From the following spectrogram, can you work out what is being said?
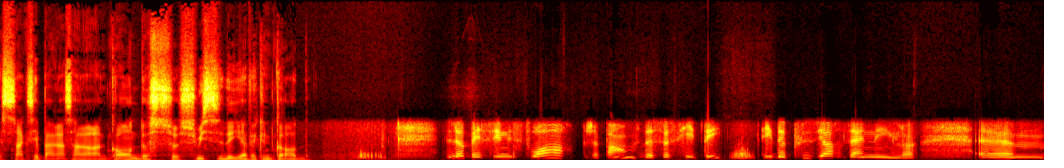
sans que ses parents s'en rendent compte de se suicider avec une corde? C'est une histoire je pense, de société et de plusieurs années. Euh,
